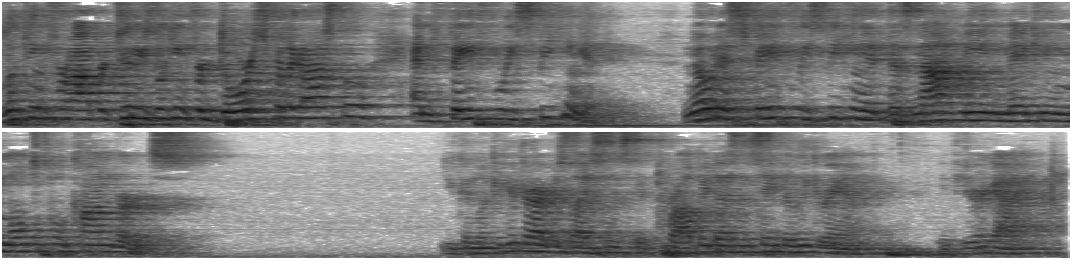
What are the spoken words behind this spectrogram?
looking for opportunities, looking for doors for the gospel, and faithfully speaking it. Notice, faithfully speaking it does not mean making multiple converts. You can look at your driver's license. It probably doesn't say Billy Graham if you're a guy.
